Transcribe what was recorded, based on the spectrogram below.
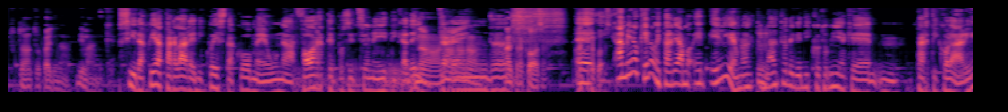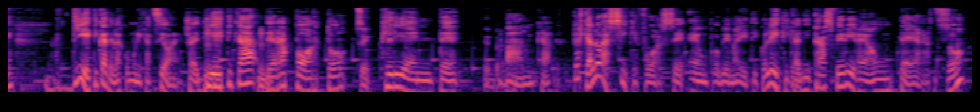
tutto un altro paio di, maniche. Sì, da qui a parlare di questa come una forte posizione etica del no, brand. No, no, altra cosa. Altra eh, cosa. A meno che noi parliamo, e, e lì è un mm. un'altra delle dicotomie che, mh, mm, particolari, di etica della comunicazione, cioè di mm. etica mm. del rapporto sì. cliente banca. Perché allora sì che forse è un problema etico. L'etica di trasferire a un terzo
